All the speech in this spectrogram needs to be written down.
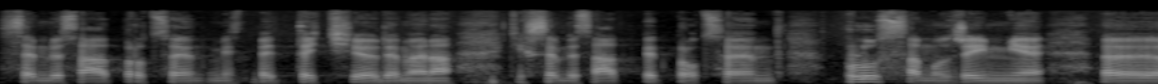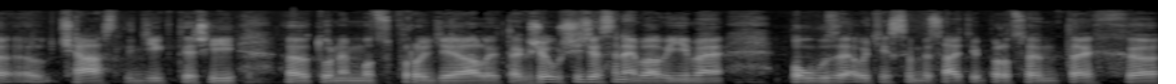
70%, my teď jdeme na těch 75%, plus samozřejmě část lidí, kteří tu nemoc prodělali. Takže určitě se nebavíme pouze pouze o těch 70% eh,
